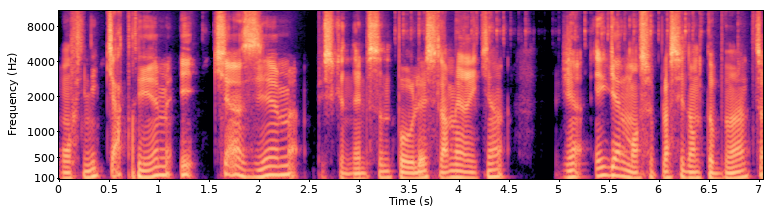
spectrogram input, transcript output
On finit quatrième et quinzième puisque Nelson Paules, l'américain, vient également se placer dans le top 20.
